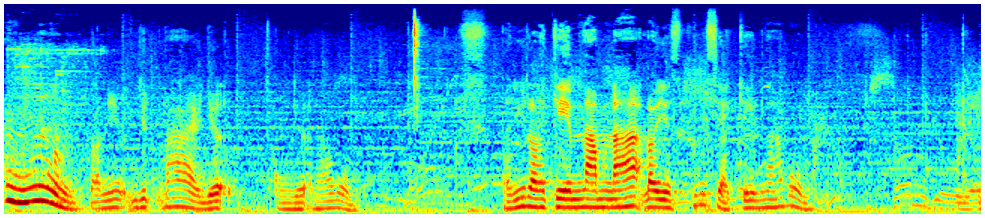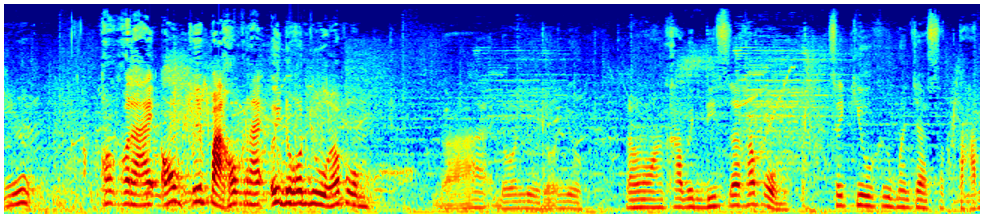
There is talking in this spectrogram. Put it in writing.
อืมตอนนี้ยึดได้เยอะคงเยอะนะครับผม ตอนนี้เราเกมนำนะฮะเราอย่าเพิ่งเสียเกมนะครับผมอืมข้อกระไดอ๋อเป็นปากข้อกระไดเอ้ยโดนอยู่ครับผมได้โดนอยู่โดนอยู่ ราระวังคาร์บินดิสแล้วครับผมสกิลคือมันจะสตัน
